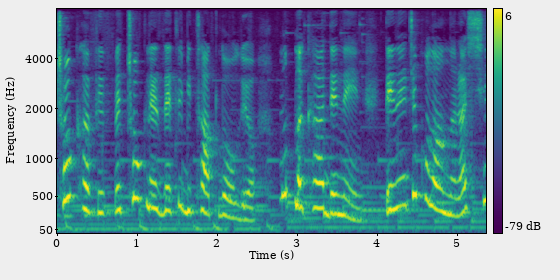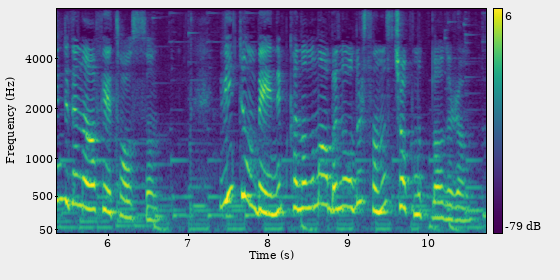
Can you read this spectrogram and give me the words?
Çok hafif ve çok lezzetli bir tatlı oluyor. Mutlaka deneyin. Deneyecek olanlara şimdiden afiyet olsun. Videomu beğenip kanalıma abone olursanız çok mutlu olurum.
